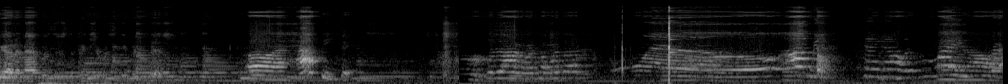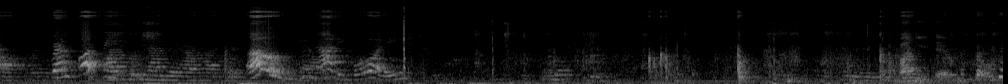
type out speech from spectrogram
We got a map was just a picture of a stupid fish. Uh, happy face. Sit down, wanna come with us? Well, I'm gonna hang out with my fri- friend Fluffy. Oh, you naughty boy. Fun, you two.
